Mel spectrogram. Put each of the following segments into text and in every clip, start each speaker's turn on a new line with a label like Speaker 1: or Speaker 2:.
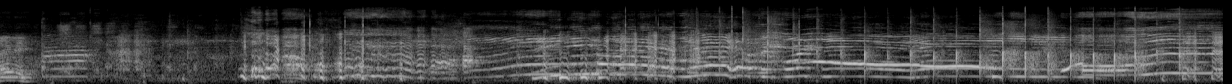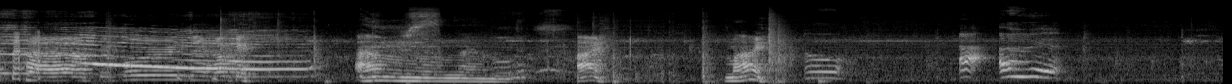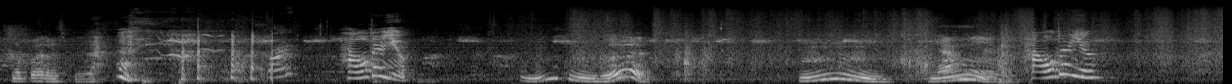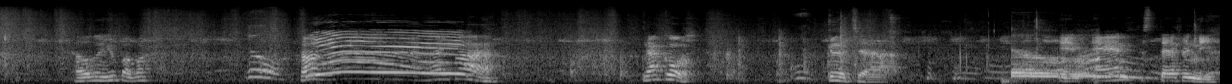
Speaker 1: Happy birthday! Okay. Um, hi. My.
Speaker 2: Oh. Ah.
Speaker 1: No puedo respirar.
Speaker 3: How old are you?
Speaker 1: Mmm, good. Mmm, yummy.
Speaker 3: How old are you?
Speaker 1: How old are you, Papa?
Speaker 2: Two.
Speaker 1: Ah,
Speaker 3: Yay!
Speaker 1: High five. Knuckles. Good job. And Aunt Stephanie.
